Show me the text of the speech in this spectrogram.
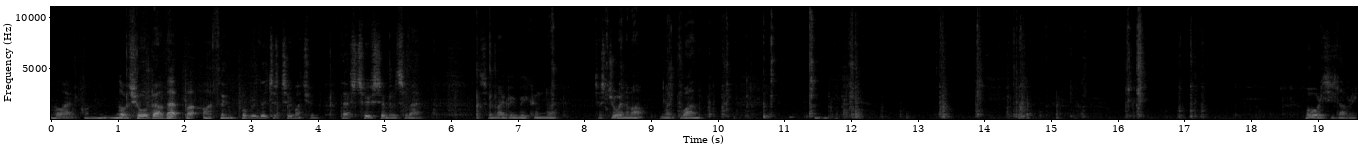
Right, I'm sure about that, but I think probably there's just too much of that's too similar to that. So maybe we can uh, just join them up, make one. Oh, this is lovely.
